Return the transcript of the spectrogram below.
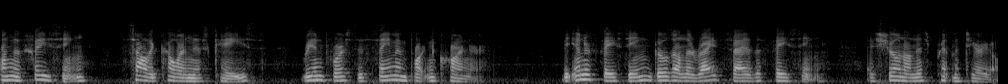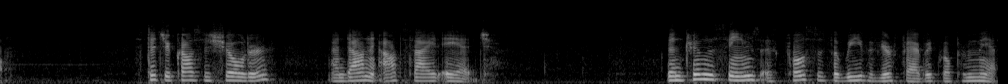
On the facing, solid color in this case, reinforce the same important corner. The interfacing goes on the right side of the facing, as shown on this print material. Stitch across the shoulder and down the outside edge. Then trim the seams as close as the weave of your fabric will permit.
